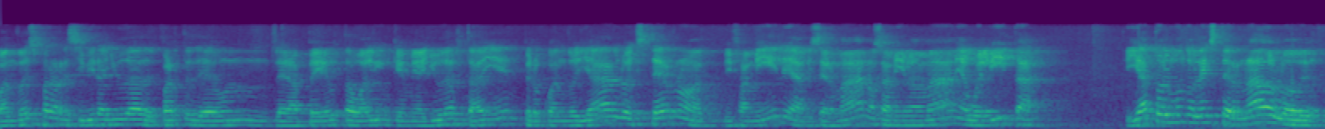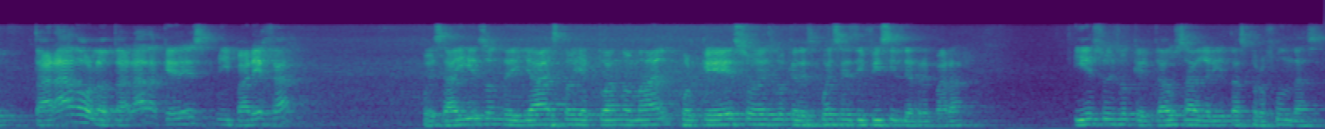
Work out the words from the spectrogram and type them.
Cuando es para recibir ayuda de parte de un terapeuta o alguien que me ayuda, está bien, pero cuando ya lo externo a mi familia, a mis hermanos, a mi mamá, a mi abuelita, y ya todo el mundo le ha externado lo tarado, lo tarada que es mi pareja, pues ahí es donde ya estoy actuando mal, porque eso es lo que después es difícil de reparar. Y eso es lo que causa grietas profundas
